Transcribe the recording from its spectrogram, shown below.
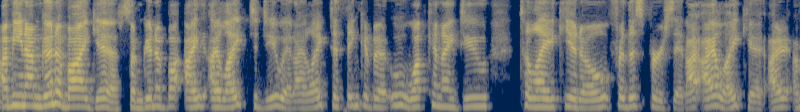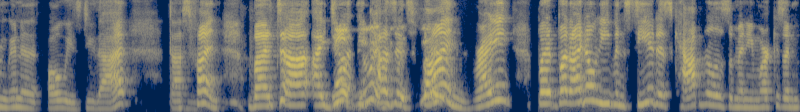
I mean, I'm gonna buy gifts. I'm gonna buy. I, I like to do it. I like to think about, oh, what can I do to like, you know, for this person. I, I like it. I, I'm gonna always do that. That's mm. fun. But uh, I do it because do it, it's fun, right? But but I don't even see it as capitalism anymore because I'm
